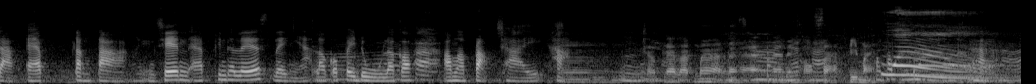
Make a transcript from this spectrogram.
จากแอปต่างๆ อย่างเช่นแอป Pinterest อะไรเงี้ยเราก็ไปดูแล้วก็ค่ะเอามาปรับใช้ค่ะอืมอืม ครับน่ารักมากนะฮะใช่น่าเป็นนะคะของฝากปีใหม่ ขอบคุณมากค่ะค่ะ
